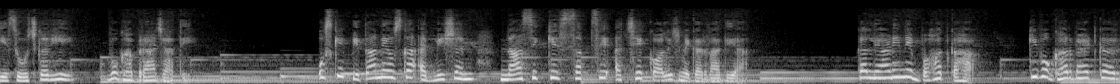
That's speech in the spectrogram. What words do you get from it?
ये सोचकर ही वो घबरा जाती। उसके पिता ने उसका एडमिशन नासिक के सबसे अच्छे कॉलेज में करवा दिया। कल्याणी ने बहुत कहा कि वो घर बैठकर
